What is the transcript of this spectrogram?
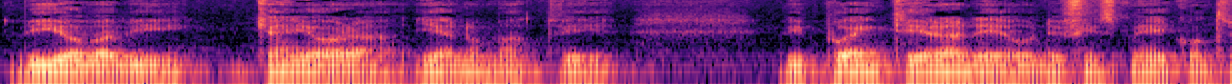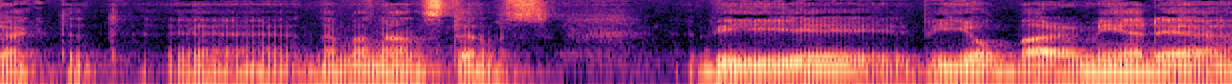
vi gör vad vi kan göra genom att vi, vi poängterar det och det finns med i kontraktet eh, när man anställs. Vi, vi jobbar med det eh,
